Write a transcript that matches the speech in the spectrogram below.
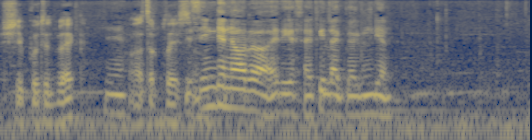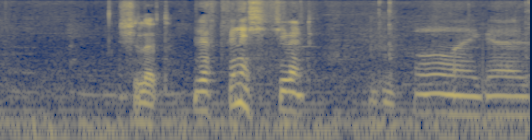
She put it back. Yeah. Other place. This huh? Indian or uh, I guess I feel like that Indian. She left. Left. Finish. She went. Mhm. Oh my god.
